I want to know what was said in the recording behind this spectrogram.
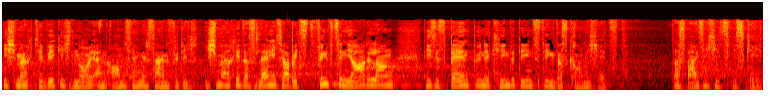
ich möchte wirklich neu ein Anfänger sein für dich. Ich möchte das lernen. Ich habe jetzt 15 Jahre lang dieses Bandbühne Kinderdienstding, das kann ich jetzt. Das weiß ich jetzt, wie es geht.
